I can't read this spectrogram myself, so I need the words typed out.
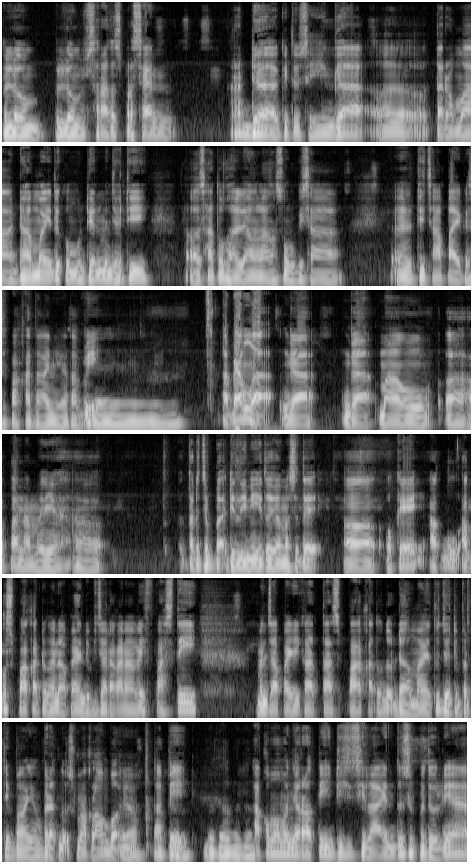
belum belum 100% reda gitu. Sehingga eh, trauma damai itu kemudian menjadi eh, satu hal yang langsung bisa eh, dicapai kesepakatannya. Tapi Ya, ya, ya, ya. tapi aku nggak nggak nggak mau eh, apa namanya eh, terjebak di lini itu ya. Maksudnya eh, oke aku aku sepakat dengan apa yang dibicarakan Alif. Pasti mencapai kata sepakat untuk damai itu jadi pertimbangan yang berat untuk semua kelompok ya. Tapi betul betul. aku mau menyoroti di sisi lain tuh sebetulnya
